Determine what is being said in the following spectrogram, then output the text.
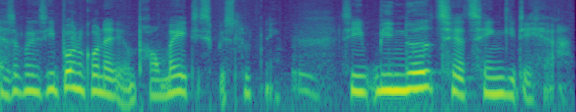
altså man kan sige, i bund og grund er det en pragmatisk beslutning. Mm. Så vi er nødt til at tænke i det her.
